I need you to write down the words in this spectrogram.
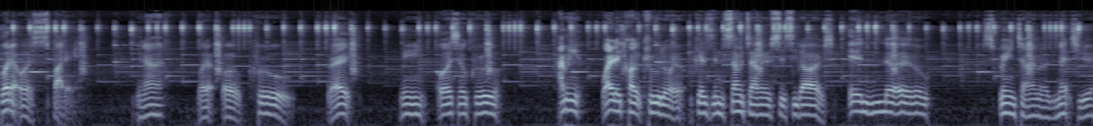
Butter oil spotty. You know? Butter oil crude. Right? Mean, oil so crude. I mean, why do they call it crude oil? Because in the summertime it was sixty dollars. In the springtime of the next year,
